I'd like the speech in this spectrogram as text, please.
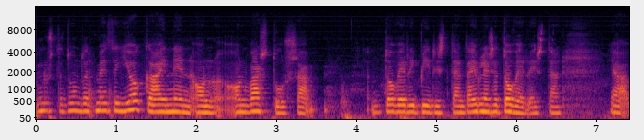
Minusta tuntuu, että meistä jokainen on, on vastuussa toveripiiristään tai yleensä tovereistaan. Ja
